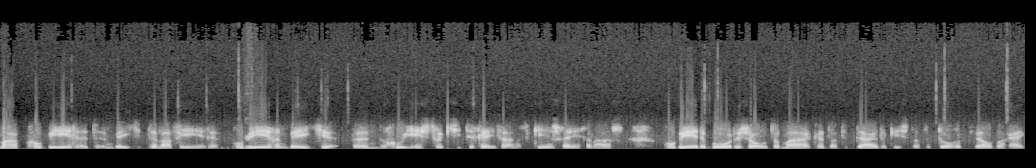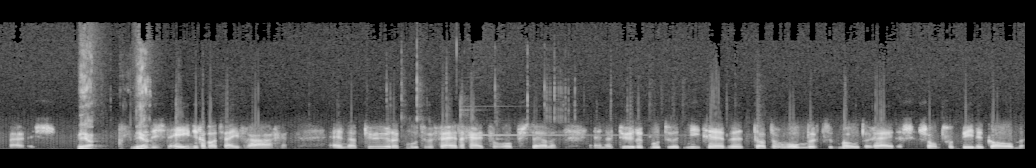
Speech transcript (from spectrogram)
Maar probeer het een beetje te laveren. Probeer een beetje een goede instructie te geven aan de verkeersregelaars. Probeer de borden zo te maken dat het duidelijk is dat het dorp wel bereikbaar is. Ja, ja. Dat is het enige wat wij vragen. En natuurlijk moeten we veiligheid voorop stellen. En natuurlijk moeten we het niet hebben dat er honderd motorrijders Zandvoort binnenkomen.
